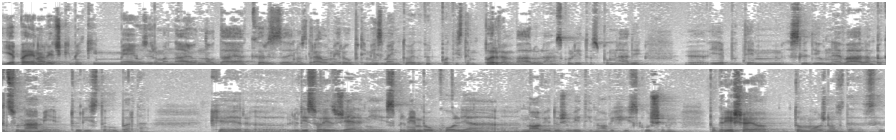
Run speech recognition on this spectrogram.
Je pa ena reč, ki me, ki me oziroma naj navdaja kar z eno zdravo mero optimizma in to je, da tudi po tistem prvem valu lansko leto spomladi je potem sledil ne val, ampak tsunami turistov v Brda ker uh, ljudje so res željni spremembe okolja, uh, novih doživeti, novih izkušenj, pogrešajo to možnost, da se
